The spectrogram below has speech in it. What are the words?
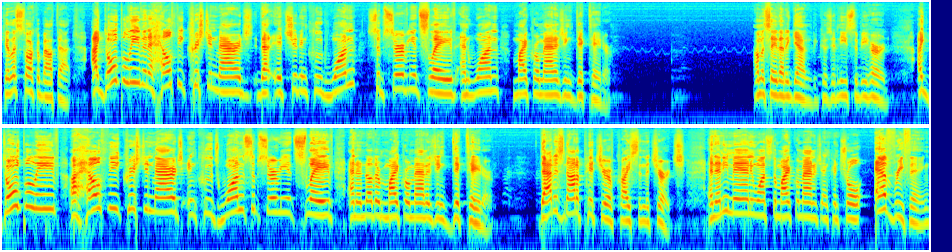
Okay, let's talk about that. I don't believe in a healthy Christian marriage that it should include one subservient slave and one micromanaging dictator. I'm going to say that again because it needs to be heard. I don't believe a healthy Christian marriage includes one subservient slave and another micromanaging dictator. That is not a picture of Christ in the church. And any man who wants to micromanage and control everything,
